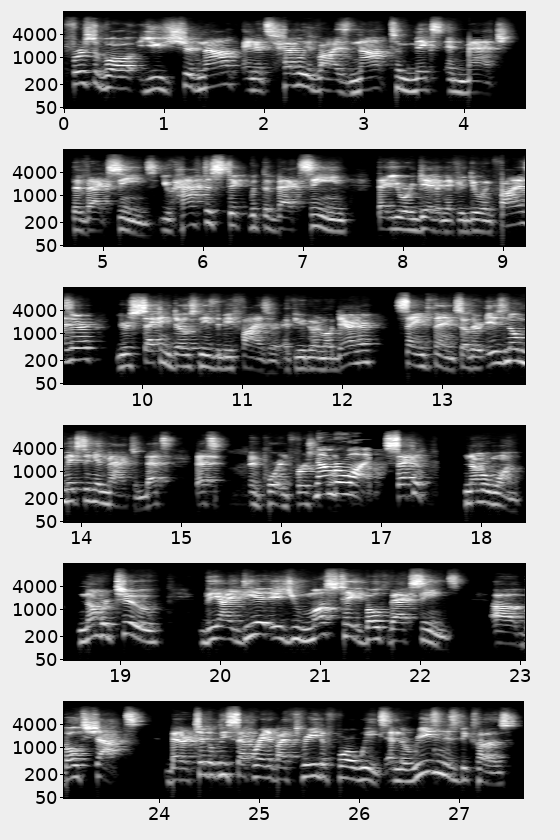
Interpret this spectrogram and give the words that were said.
First of all you should not and it's heavily advised not to mix and match the vaccines. You have to stick with the vaccine that you were given if you're doing pfizer your second dose needs to be pfizer if you're doing moderna same thing so there is no mixing and matching that's that's important first. Number one. Second, number one. Number two, the idea is you must take both vaccines, uh, both shots that are typically separated by three to four weeks. And the reason is because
